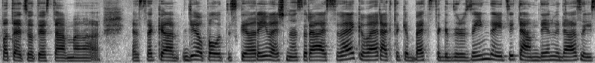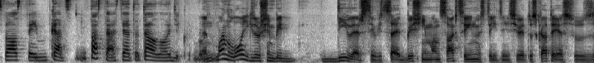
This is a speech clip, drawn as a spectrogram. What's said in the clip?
pateicoties tām saka, ģeopolitiskajā rīvēšanās ar ASV, ka vairāk tā kā bets tagad ir uz Indiju, citām Dienvidāzijas valstīm. Kāds pastāstījāt to tā loģiku? Mana loģika droši vien bija diversificēt bišķiņu manas akciju investīcijas. Jo, ja tu skaties uz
